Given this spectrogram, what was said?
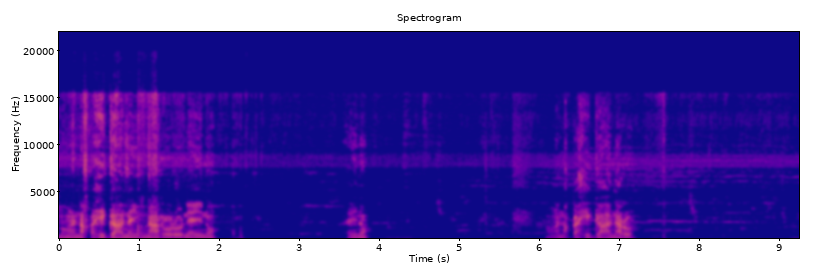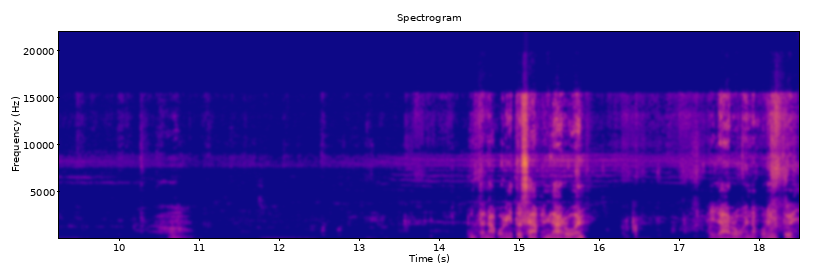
mga nakahiga na yung naroroon ayun oh. Ayun oh. Mga nakahiga na ron. Oh. Punta na ako rito sa aking laruan. May laruan ako rito eh.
